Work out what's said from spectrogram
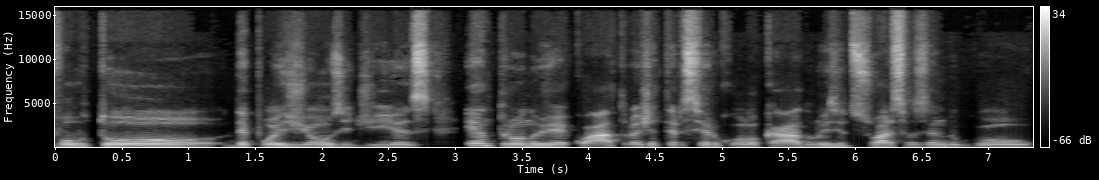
voltou depois de 11 dias, entrou no G4, hoje é terceiro colocado, Luizito Soares fazendo gol,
